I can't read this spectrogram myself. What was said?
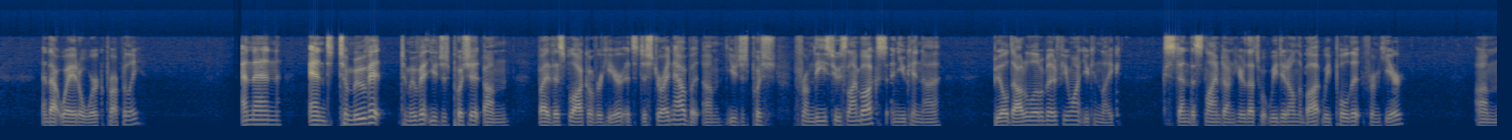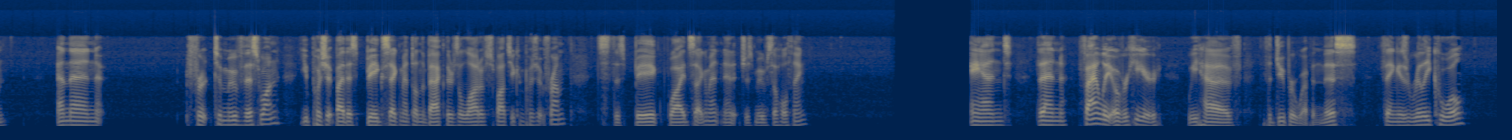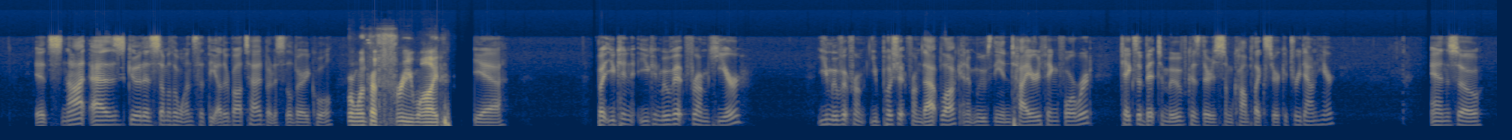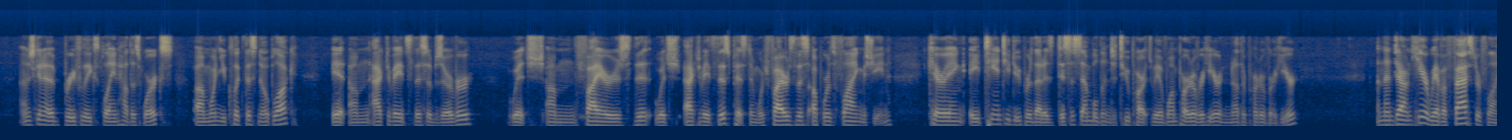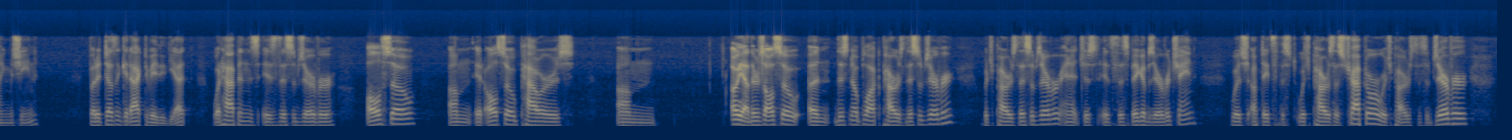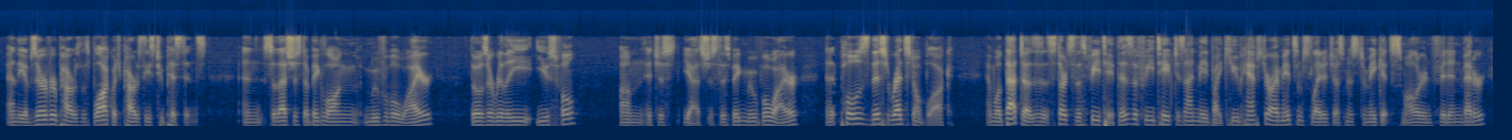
and that way it'll work properly. And then, and to move it, to move it, you just push it um by this block over here. It's destroyed now, but um you just push from these two slime blocks, and you can uh build out a little bit if you want. You can like extend the slime down here. That's what we did on the bot. We pulled it from here. Um, and then for to move this one, you push it by this big segment on the back. There's a lot of spots you can push it from. It's this big wide segment and it just moves the whole thing. And then finally over here, we have the duper weapon. This thing is really cool. It's not as good as some of the ones that the other bots had, but it's still very cool. For ones have three wide. Yeah. But you can you can move it from here. You move it from you push it from that block and it moves the entire thing forward. Takes a bit to move because there's some complex circuitry down here. And so I'm just gonna briefly explain how this works. Um, when you click this note block, it um, activates this observer, which um, fires which activates this piston, which fires this upwards flying machine, carrying a TNT duper that is disassembled into two parts. We have one part over here and another part over here. And then down here we have a faster flying machine, but it doesn't get activated yet. What happens is this observer also, um, it also powers, um, oh yeah, there's also an, this note block powers this observer, which powers this observer, and it just, it's this big observer chain, which updates this, which powers this trapdoor, which powers this observer, and the observer powers this block, which powers these two pistons. And so that's just a big long movable wire. Those are really useful. Um, it just, yeah, it's just this big movable wire, and it pulls this redstone block. And what that does is it starts this feed tape. This is a feed tape design made by Cube Hamster. I made some slight adjustments to make it smaller and fit in better,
